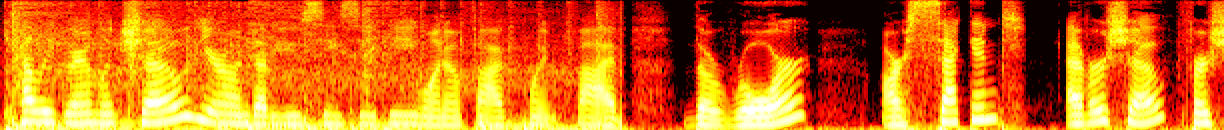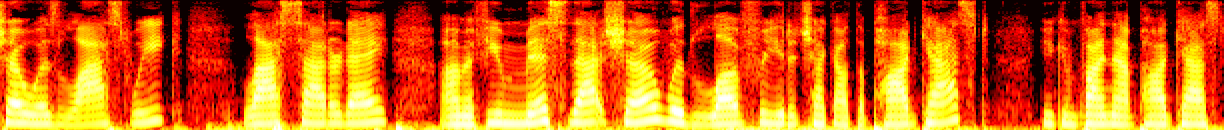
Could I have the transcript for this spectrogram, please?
Kelly Gramlich Show here on WCCP 105.5 The Roar. Our second ever show. First show was last week, last Saturday. Um, if you missed that show, would love for you to check out the podcast. You can find that podcast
